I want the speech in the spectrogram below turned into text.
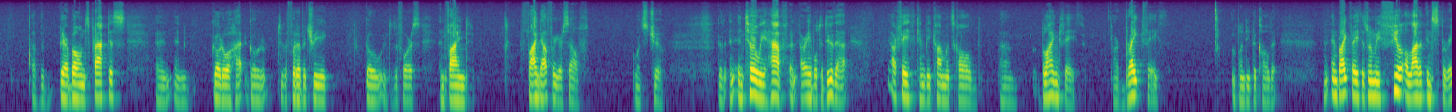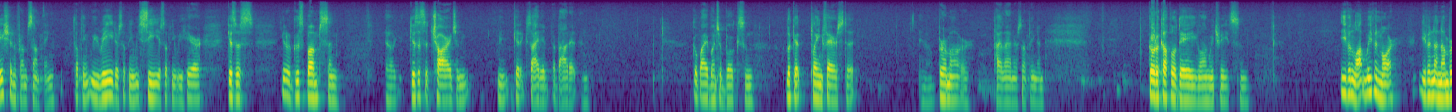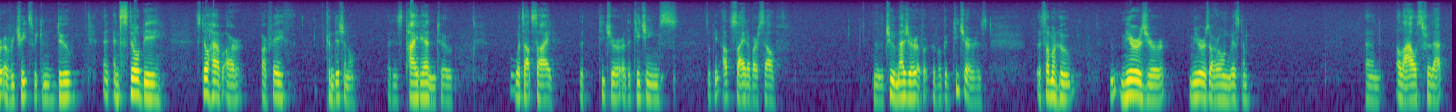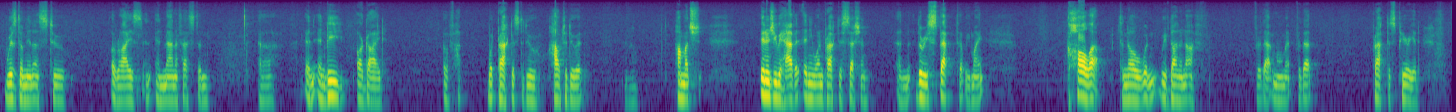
of the bare bones practice, and and go to a hut, go to the foot of a tree, go into the forest, and find find out for yourself what's true. Until we have and are able to do that, our faith can become what's called um, blind faith, or bright faith. U Pandita called it. And, and bright faith is when we feel a lot of inspiration from something, something we read or something we see or something we hear, gives us, you know, goosebumps and uh, gives us a charge, and we get excited about it and go buy a bunch of books and look at plane fares to you know, Burma or Thailand or something, and go to a couple of day long retreats, and even lot, even more, even a number of retreats we can do, and, and still be, still have our our faith conditional, that is tied in to what's outside the teacher or the teachings, something outside of ourself you know, the true measure of a, of a good teacher is, is someone who mirrors your mirrors our own wisdom and allows for that wisdom in us to arise and, and manifest and, uh, and and be our guide of what practice to do, how to do it, you know, how much energy we have at any one practice session and the respect that we might call up to know when we've done enough for that moment, for that practice period,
